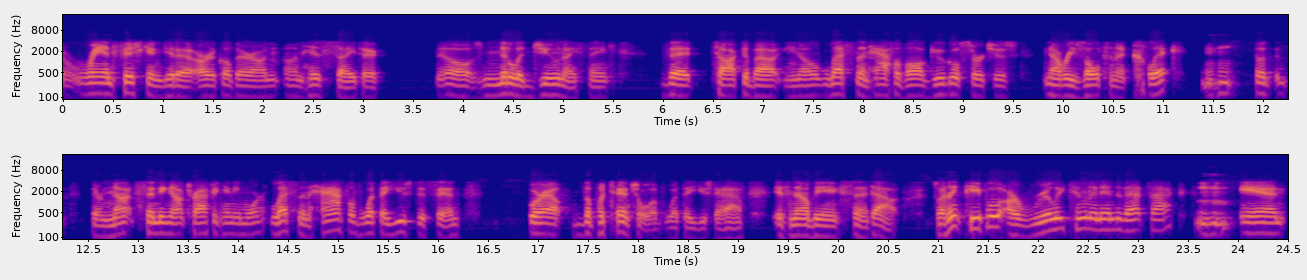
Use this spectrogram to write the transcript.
Rand Fishkin did an article there on on his site. Uh, oh, it was middle of June, I think, that talked about you know less than half of all Google searches now result in a click. Mm-hmm. So they're not sending out traffic anymore. Less than half of what they used to send, or out the potential of what they used to have, is now being sent out. So I think people are really tuning into that fact. Mm-hmm. And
